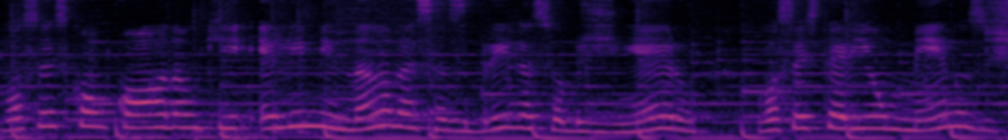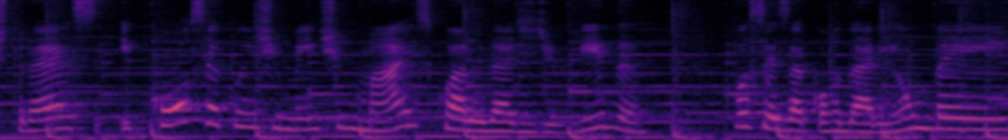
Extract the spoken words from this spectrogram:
Vocês concordam que eliminando essas brigas sobre dinheiro, vocês teriam menos estresse e, consequentemente, mais qualidade de vida? vocês acordariam bem,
